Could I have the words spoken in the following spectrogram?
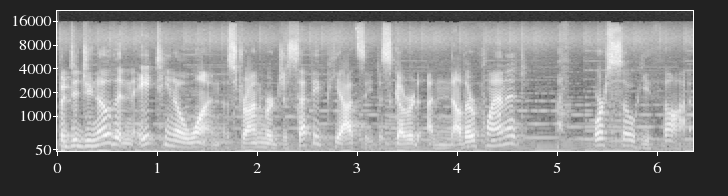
But did you know that in 1801, astronomer Giuseppe Piazzi discovered another planet? or so he thought.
